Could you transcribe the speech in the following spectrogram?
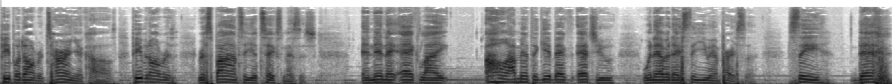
People don't return your calls. People don't re- respond to your text message. And then they act like, oh, I meant to get back at you whenever they see you in person. See, then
